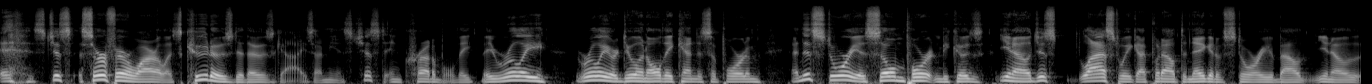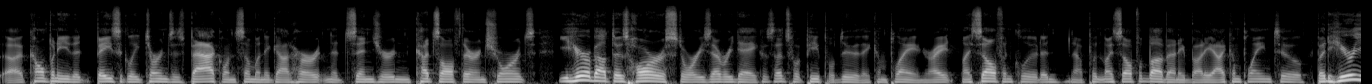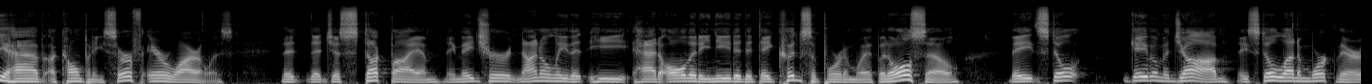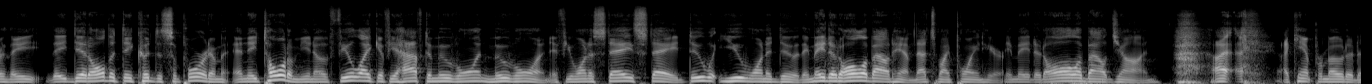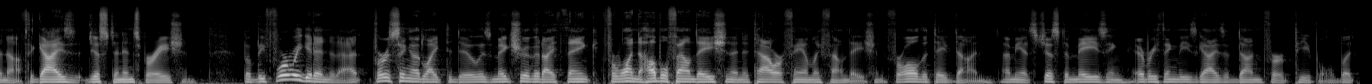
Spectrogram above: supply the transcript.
it's just Surf Air Wireless. Kudos to those guys. I mean, it's just incredible. They they really really are doing all they can to support him. And this story is so important because, you know, just last week I put out the negative story about, you know, a company that basically turns his back on someone that got hurt and that's injured and cuts off their insurance. You hear about those horror stories every day because that's what people do. They complain, right? Myself included. Now, put myself above anybody. I complain too. But here you have a company, Surf Air Wireless that that just stuck by him. They made sure not only that he had all that he needed that they could support him with, but also they still gave him a job. They still let him work there. They they did all that they could to support him and they told him, you know, feel like if you have to move on, move on. If you want to stay, stay. Do what you want to do. They made it all about him. That's my point here. They made it all about John. I I can't promote it enough. The guy's just an inspiration. But before we get into that, first thing I'd like to do is make sure that I thank, for one, the Hubble Foundation and the Tower Family Foundation for all that they've done. I mean, it's just amazing everything these guys have done for people. But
